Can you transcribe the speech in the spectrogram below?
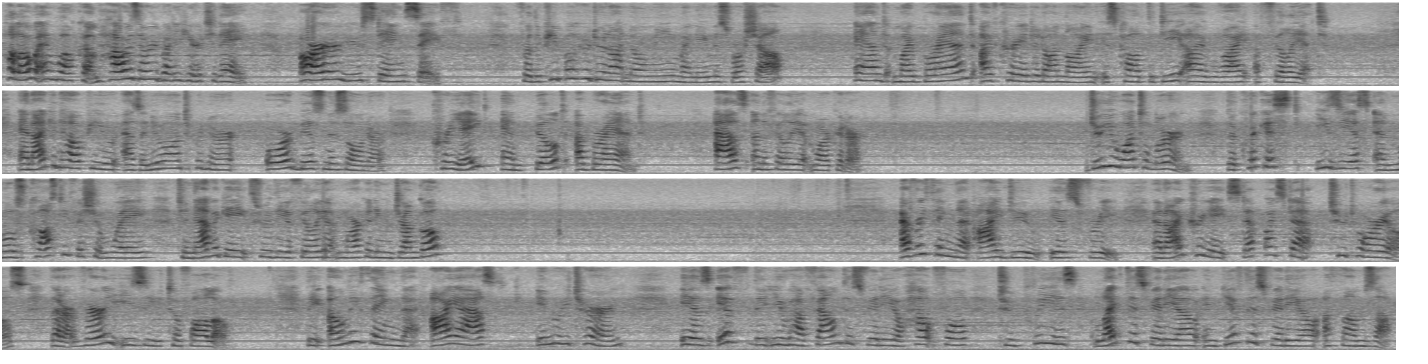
Hello and welcome. How is everybody here today? Are you staying safe? For the people who do not know me, my name is Rochelle and my brand I've created online is called the DIY Affiliate. And I can help you as a new entrepreneur or business owner create and build a brand as an affiliate marketer. Do you want to learn the quickest, easiest, and most cost-efficient way to navigate through the affiliate marketing jungle? Everything that I do is free and I create step-by-step tutorials that are very easy to follow. The only thing that I ask in return is if you have found this video helpful to please like this video and give this video a thumbs up.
